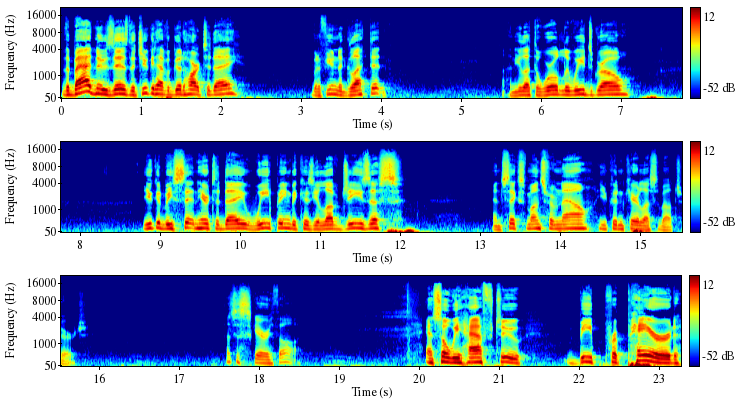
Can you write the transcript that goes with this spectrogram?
The bad news is that you could have a good heart today, but if you neglect it and you let the worldly weeds grow, you could be sitting here today weeping because you love Jesus, and six months from now, you couldn't care less about church. That's a scary thought. And so we have to be prepared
